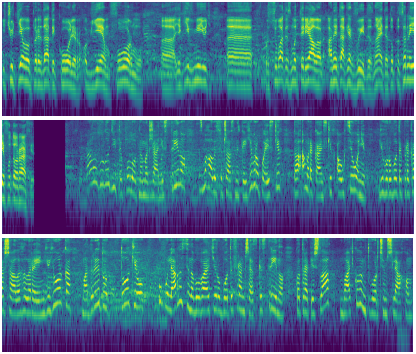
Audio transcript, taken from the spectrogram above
і чуттєво передати колір, об'єм, форму, е, які вміють е, працювати з матеріалом, а не так, як вийде. Знаєте, тобто це не є фотографія Право володіти полотнами Джані Стріно змагались учасники європейських та американських аукціонів. Його роботи прикрашали галереї Нью-Йорка, Мадриду, Токіо. Популярності набувають і роботи Франчески Стріно, котра пішла батьковим творчим шляхом.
